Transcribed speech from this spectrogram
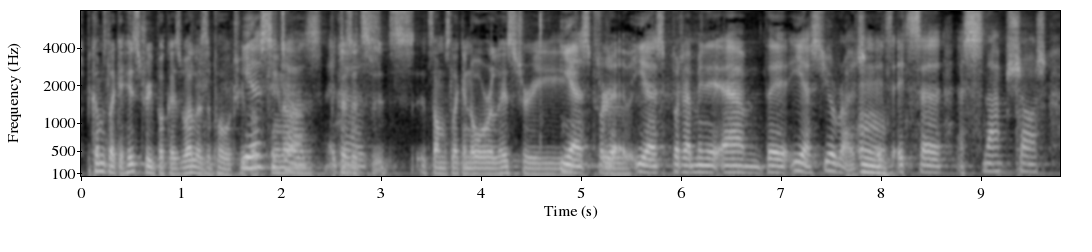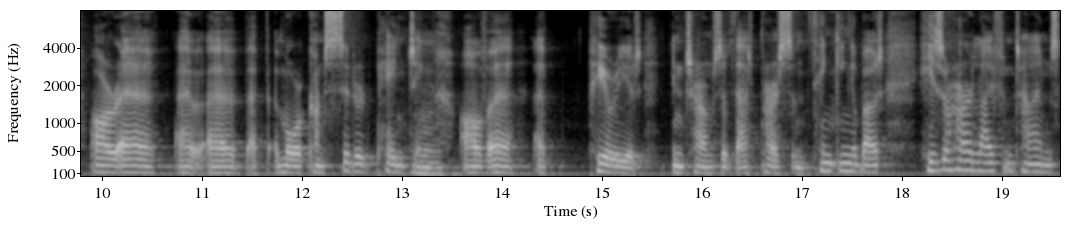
It becomes like a history book as well as a poetry yes, book. Yes, it know, does. because it's it's it's almost like an oral history. Yes, but uh, yes, but I mean, um, the yes, you're right. Mm. It's it's a, a snapshot or a, a, a, more considered painting mm. of a, a period in terms of that person thinking about his or her life and times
